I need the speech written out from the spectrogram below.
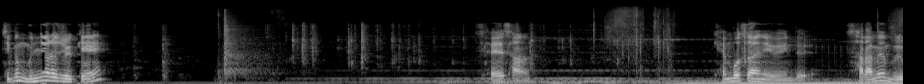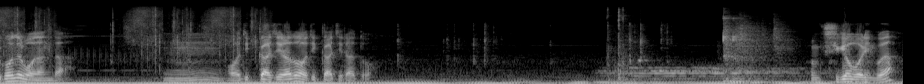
지금 문 열어줄게. 세상. 캔버스 안의 요인들. 사람의 물건을 원한다 음 어디까지라도 어디까지라도 그럼 죽여버린 거야?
